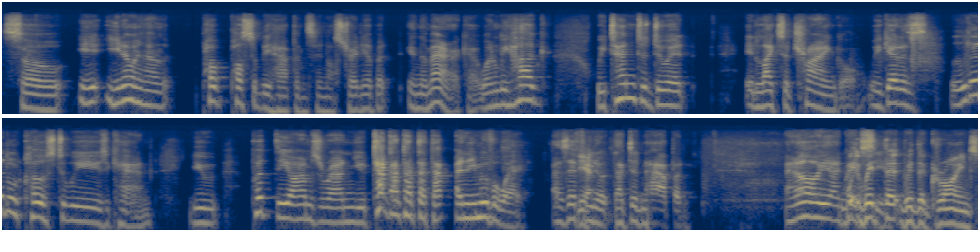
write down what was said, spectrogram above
So you know, possibly happens in Australia, but in America, when we hug, we tend to do it it likes a triangle. We get as little close to we as you can. You put the arms around you, tap tap tap tap tap, and you move away as if yeah. you know that didn't happen. And oh yeah, with, with the with the groins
